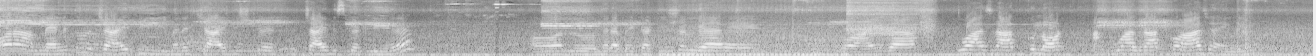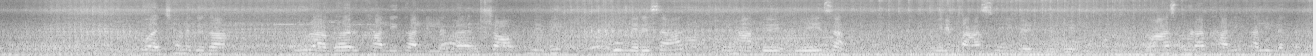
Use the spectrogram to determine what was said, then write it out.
और हाँ मैंने तो चाय पी ली, मैंने चाय बिस्किट चाय बिस्किट ली है। और मेरा बेटा ट्यूशन गया है, वो आएगा। वो आज रात को लौट वो आज रात को आ जाएँगे। वो अच्छा लगेगा। पूरा घर खाली खाली लग रहा है। शॉप में भी वो मेरे साथ, यहाँ पे मेरे साथ, मेरे पास में ही बैठे थे तो आज थोड़ा खाली खाली लग रहा है।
